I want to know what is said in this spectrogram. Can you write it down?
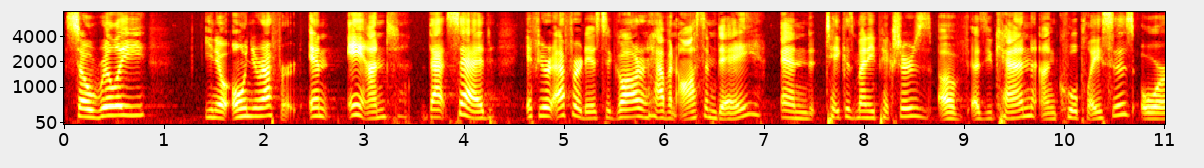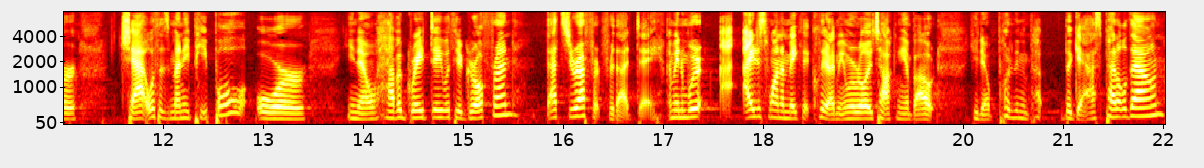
so really you know own your effort and and that said if your effort is to go out and have an awesome day and take as many pictures of as you can on cool places or chat with as many people or you know have a great day with your girlfriend that's your effort for that day. I mean we're I- just want to make that clear. I mean we're really talking about you know putting the the gas pedal down.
